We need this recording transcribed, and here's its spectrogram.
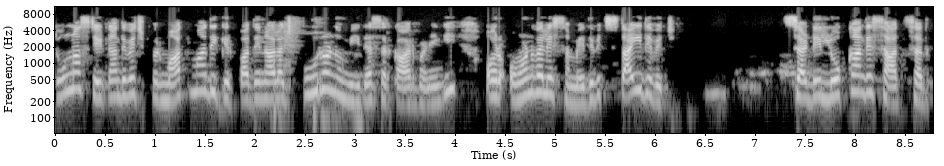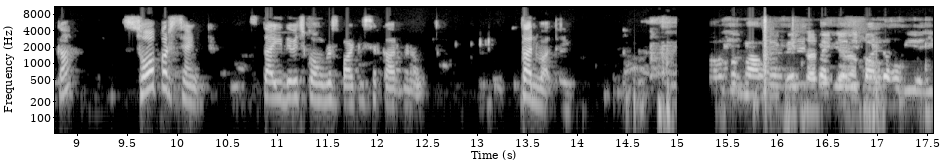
ਦੋਨਾਂ ਸਟੇਟਾਂ ਦੇ ਵਿੱਚ ਪ੍ਰਮਾਤਮਾ ਦੀ ਕਿਰਪਾ ਦੇ ਨਾਲ ਅੱਜ ਪੂਰਨ ਉਮੀਦ ਹੈ ਸਰਕਾਰ ਬਣੇਗੀ ਔਰ ਆਉਣ ਵਾਲੇ ਸਮੇਂ ਦੇ ਵਿੱਚ 27 ਦੇ ਵਿੱਚ ਸਾਡੇ ਲੋਕਾਂ ਦੇ ਸਾਥ ਸਦਕਾ 100% 27 ਦੇ ਵਿੱਚ ਕਾਂਗਰਸ ਪਾਰਟੀ ਸਰਕਾਰ ਬਣਾਊਗੀ ਧੰਨਵਾਦ। ਸਰਕਾਰ ਦੇ ਸਾਡੇ ਗਿਆਰਾਂ ਪੰਡ ਹੋ ਗਈ ਹੈ ਜੀ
